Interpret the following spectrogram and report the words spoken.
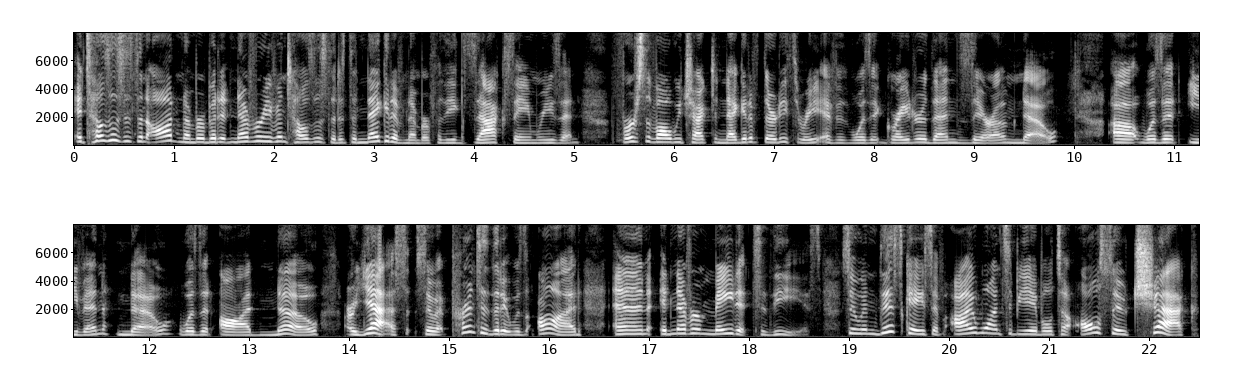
It tells us it's an odd number, but it never even tells us that it's a negative number for the exact same reason. First of all, we checked negative 33. If it was it greater than zero? No. Uh, was it even? No. Was it odd? No. Or yes. So it printed that it was odd and it never made it to these. So in this case, if I want to be able to also check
